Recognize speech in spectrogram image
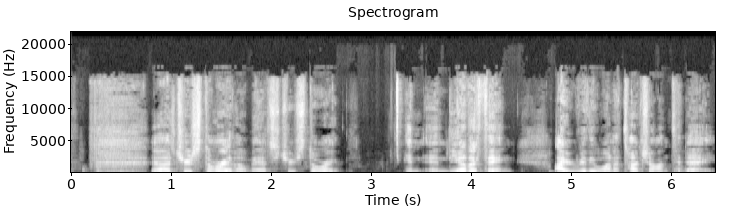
yeah, true story though, man. It's a true story. And and the other thing I really want to touch on today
